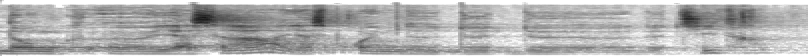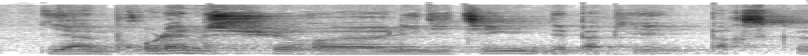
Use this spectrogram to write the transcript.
Donc, euh, il y a ça, il y a ce problème de, de, de, titre. Il y a un problème sur euh, l'editing des papiers, parce que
